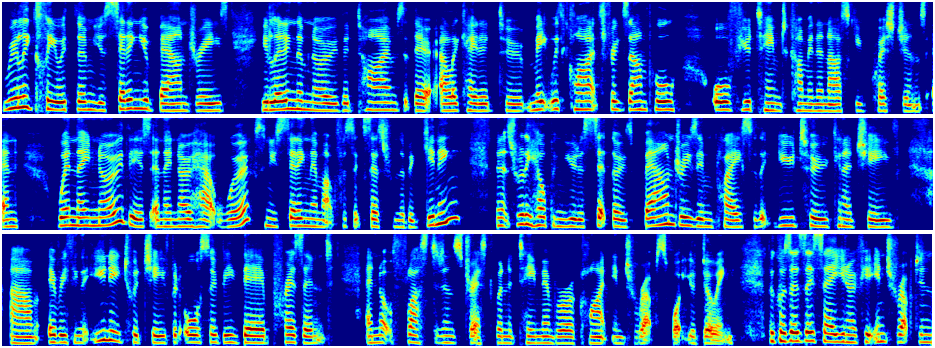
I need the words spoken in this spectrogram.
really clear with them. You're setting your boundaries. You're letting them know the times that they're allocated to meet with clients, for example, or for your team to come in and ask you questions. And when they know this and they know how it works and you're setting them up for success from the beginning, then it's really helping you to set those boundaries in place so that you too can achieve um, everything that you need to achieve, but also be there present and not flustered and stressed when a team member or a client interrupts what you're doing. Because as they say, you know, if you're interrupting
